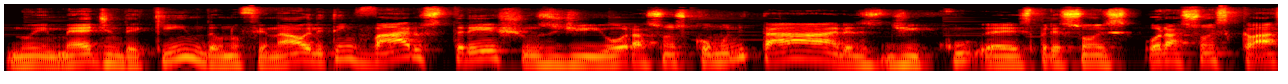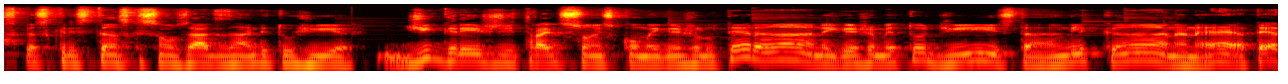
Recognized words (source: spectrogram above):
no Imagine the Kingdom, no final, ele tem vários trechos de orações comunitárias, de é, expressões, orações clássicas cristãs que são usadas na liturgia de igrejas de tradições como a igreja luterana, a igreja metodista, a anglicana, né? Até a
